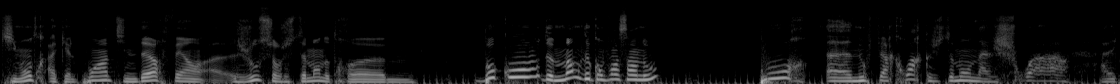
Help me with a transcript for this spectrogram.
qui montre à quel point Tinder fait un- joue sur justement notre euh, beaucoup de manque de confiance en nous pour euh, nous faire croire que justement on a le choix avec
